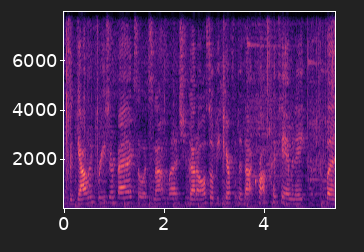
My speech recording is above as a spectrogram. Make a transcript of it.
It's a gallon freezer bag, so it's not much. You gotta also be careful to not cross-contaminate. But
